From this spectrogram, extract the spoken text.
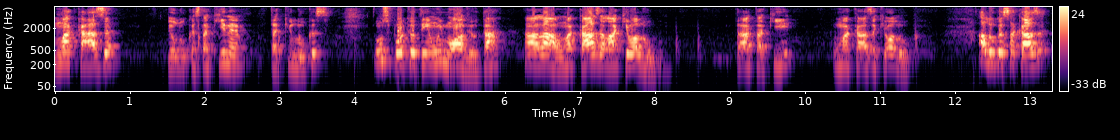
uma casa. E o Lucas está aqui, né? Está aqui o Lucas. Vamos supor que eu tenho um imóvel, tá? Ah, lá, uma casa lá que eu alugo. Tá? Tá aqui uma casa que eu alugo. Alugo essa casa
